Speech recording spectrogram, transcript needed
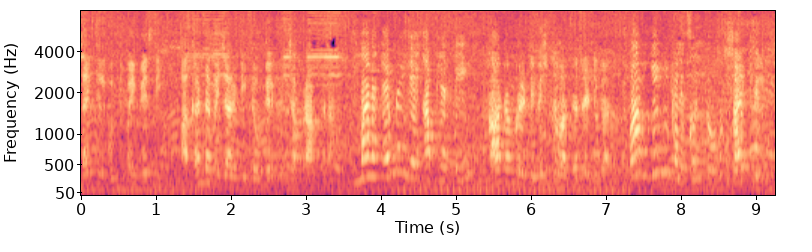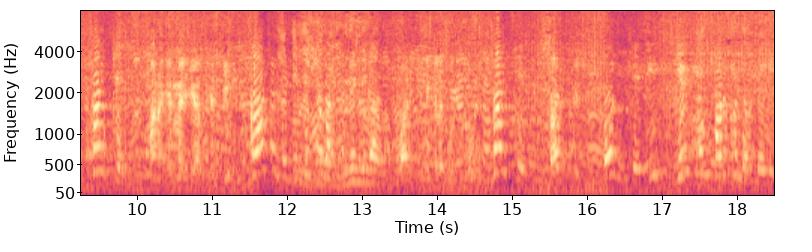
సైకిల్ గుర్తుపై వేసి అఖండ మెజారిటీతో గెలిపించ ప్రార్థన. మన ఎమ్మెల్యే అభ్యర్థి కాటంరెడ్డి విష్ణువర్ధన్ రెడ్డి గారు. వారి ఎన్నికల గుర్తు సైకిల్. సైకిల్. మన ఎమ్మెల్యే అభ్యర్థి కాటన్ రెడ్డి విష్ణువర్ధన్ రెడ్డి గారు. వారి ఎన్నికల గుర్తు సైకిల్ సైకిల్ తేదీ ఏప్రిల్ పదకొండవ తేదీ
